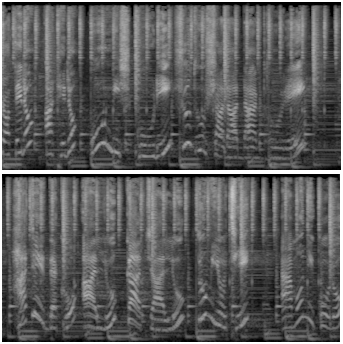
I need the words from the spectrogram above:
সতেরো, আঠেরো, উনিশ, কুড়ি, শুধু সাদা দাগ ধরে। হাতে দেখো আলু কাচালু তুমিও ঠিক এমনই করো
